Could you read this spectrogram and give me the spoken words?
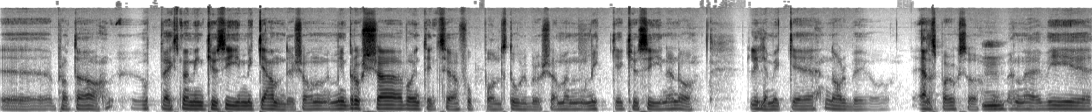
Eh, pratar, ja, uppväxt med min kusin Micke Andersson. Min brorsa var inte intresserad av fotboll, storebrorsa, men Micke, kusinen då. Lille Micke Norrby och Elfsborg också. Mm. Men eh, vi,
